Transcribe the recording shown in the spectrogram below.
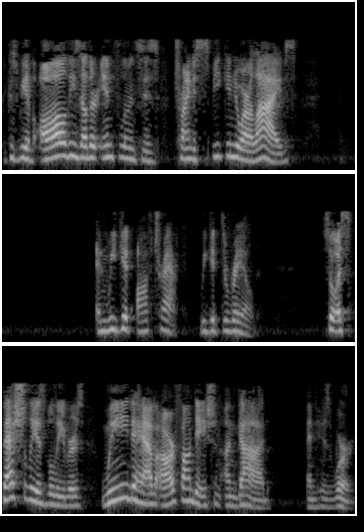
because we have all these other influences trying to speak into our lives and we get off track. We get derailed. So, especially as believers, we need to have our foundation on God and His Word.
